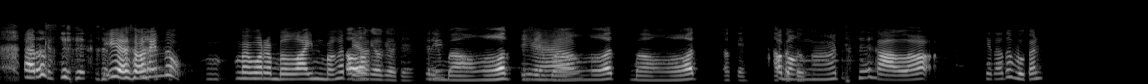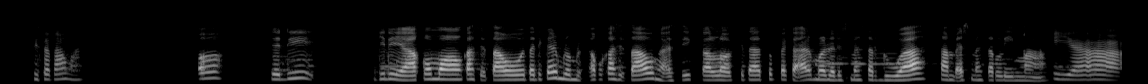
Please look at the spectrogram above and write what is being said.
Harus Kes gitu. iya, soalnya itu memorable line banget Oh, ya. oke oke oke. Jadi Sering banget, sering iya. banget, banget. Oke, Oh, apa tuh? banget. Kalau kita tuh bukan wisatawan. Oh, jadi Gini ya, aku mau kasih tahu, tadi kan belum aku kasih tahu nggak sih kalau kita tuh PKL mulai dari semester 2 sampai semester 5. Iya.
